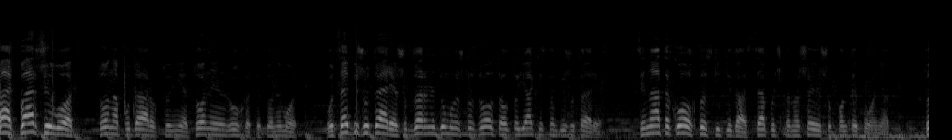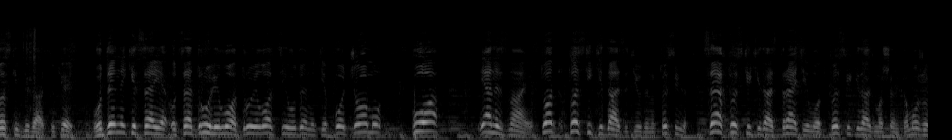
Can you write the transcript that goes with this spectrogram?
Так, перший лот. То на подарок, то ні, то не рухати, то не може. Оце біжутерія, щоб зараз не думали, що золото, але то якісна біжутерія. Ціна такого, хто скільки дасть. Цепочка на шиї, щоб понти поганяти. Хто скільки дасть, окей. Годинники це є, оце другий лот, другий лот ці годинники. По чому? По. Я не знаю. Хто, хто скільки дасть за ті години? Хто скільки... Це хто скільки дасть, третій лот, хто скільки дасть машинка. Можу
